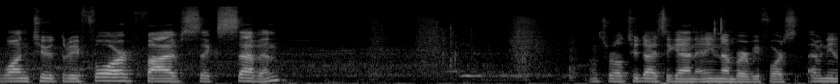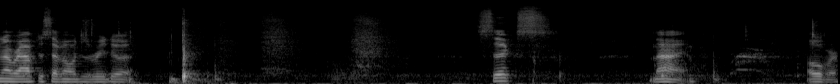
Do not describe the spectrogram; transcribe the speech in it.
One, two, three, four, five, six, seven. Let's roll two dice again. Any number before, any number after seven, we'll just redo it. Six, nine. Over.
